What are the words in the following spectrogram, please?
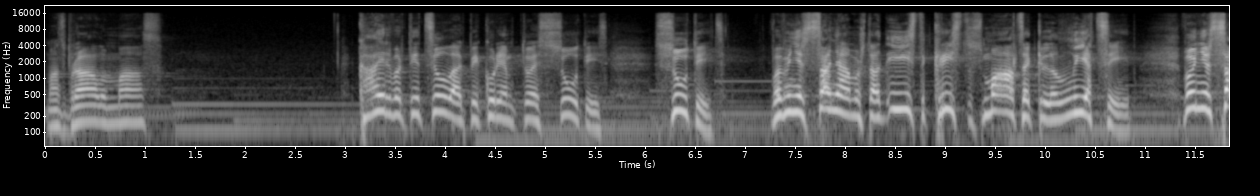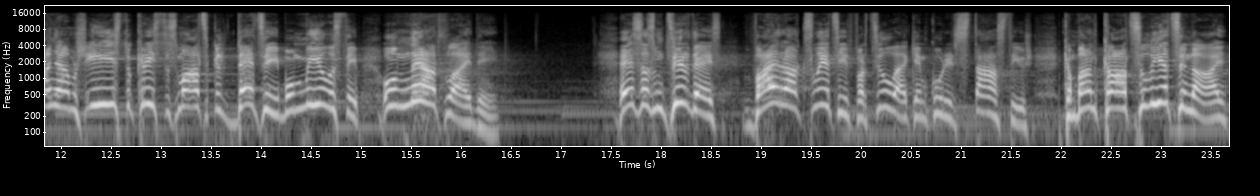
mans brāl un māsa. Kā ir ar tie cilvēki, pie kuriem tu esi sūtījis, sūtīts? Vai viņi ir saņēmuši tādu īstu Kristus mācekļa liecību? Vai viņi ir saņēmuši īstu Kristus mācekļu dedzību, un mīlestību un neatlaidību. Es esmu dzirdējis vairākas liecības par cilvēkiem, kuri ir stāstījuši, ka man kāds liecināja,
